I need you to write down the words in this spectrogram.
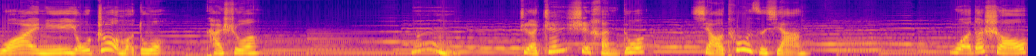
我爱你有这么多，他说。嗯，这真是很多。小兔子想，我的手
